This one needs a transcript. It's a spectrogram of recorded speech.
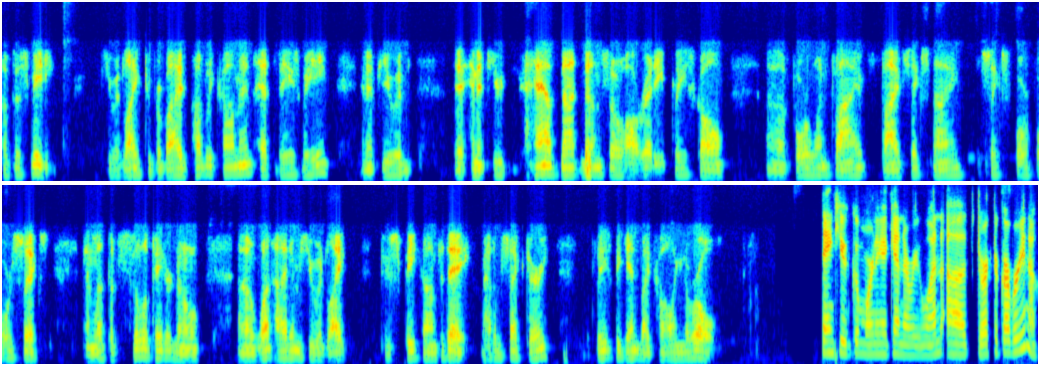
of this meeting. If you would like to provide public comment at today's meeting, and if you would, and if you have not done so already, please call uh, 415-569-6446 and let the facilitator know uh, what items you would like to speak on today. Madam Secretary, please begin by calling the roll. Thank you. Good morning again, everyone. Uh, Director Garbarino,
